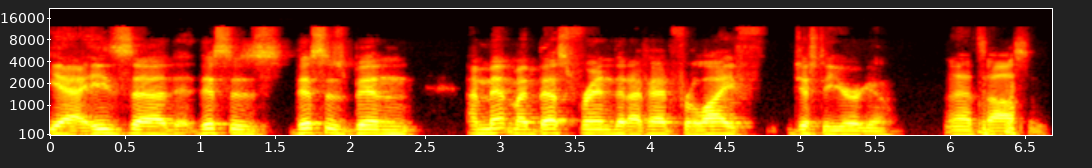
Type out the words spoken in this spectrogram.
yeah, he's, uh, this is, this has been, I met my best friend that I've had for life just a year ago. That's awesome.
